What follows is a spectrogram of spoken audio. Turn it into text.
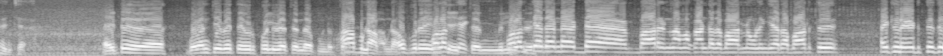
ಅಂಚ అయితే బొలంతి వేతే ఎవరు పొలి వేతే అప్పుడు ಆಪುಂಡ ಆಪುಂಡ ಅಪುರ ಇಂಚೆ ಇತ್ತೆ ಮಿಲ್ಲು ಬೊಳಂತೆ ದಂಡ ಅಡ್ಡ ಬಾರ ನಮ್ಮ ಕಂಡದ ಬಾರ್ನ ಉಳಿಂಗ್ಯಾರ ಬಾಡ್ತು ಐಟ್ಲ ಎಡ್ತದು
